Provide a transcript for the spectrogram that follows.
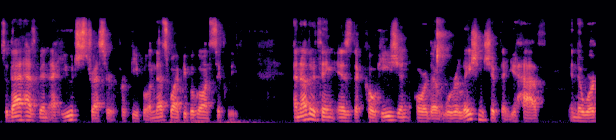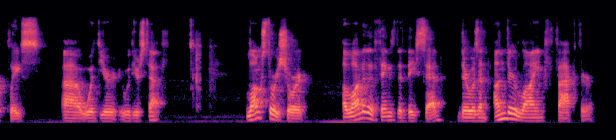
So that has been a huge stressor for people, and that's why people go on sick leave. Another thing is the cohesion or the relationship that you have in the workplace uh, with your with your staff. Long story short, a lot of the things that they said, there was an underlying factor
